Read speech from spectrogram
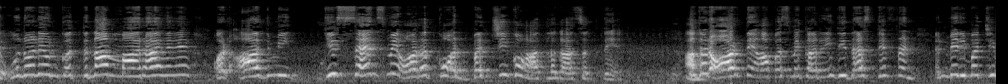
उन्होंने उनको इतना मारा है और आदमी किस सेंस में औरत को और बच्ची को हाथ लगा सकते हैं? अगर औरतें आपस में कर रही थी दैट्स डिफरेंट एंड मेरी बच्ची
